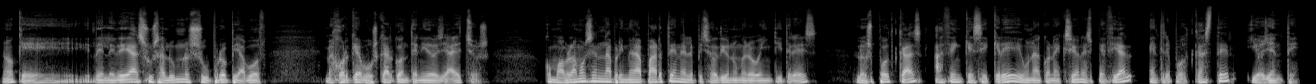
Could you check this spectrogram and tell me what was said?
¿no? que le dé a sus alumnos su propia voz, mejor que buscar contenidos ya hechos. Como hablamos en la primera parte, en el episodio número 23, los podcasts hacen que se cree una conexión especial entre podcaster y oyente.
